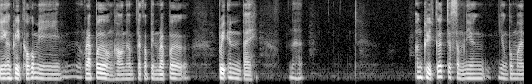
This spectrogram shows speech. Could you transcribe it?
ริงอังกฤษเขาก็มี แรปเปอร์ของเขานะครับ แต่ก็เป็นแรปเปอร์บริเอนไปนะฮะอังกฤษก็จะสำเนียงอย่างประมาณ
